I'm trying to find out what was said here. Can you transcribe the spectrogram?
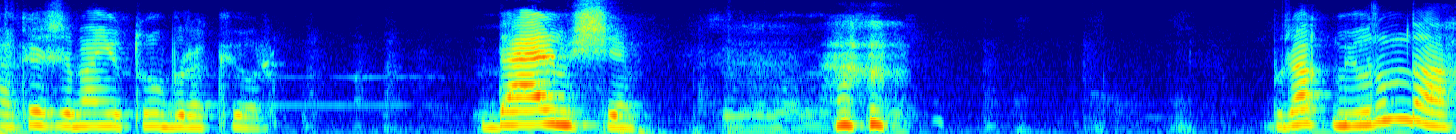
Arkadaşlar ben YouTube'u bırakıyorum. Dermişim. Bırakmıyorum da.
